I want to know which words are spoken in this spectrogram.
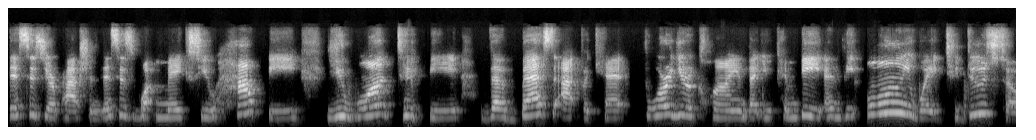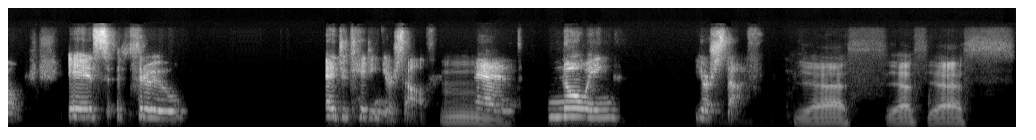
this is your passion. This is what makes you happy. You want to be the best advocate for your client that you can be. And the only way to do so is through educating yourself mm. and knowing your stuff. Yes, yes, yes.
